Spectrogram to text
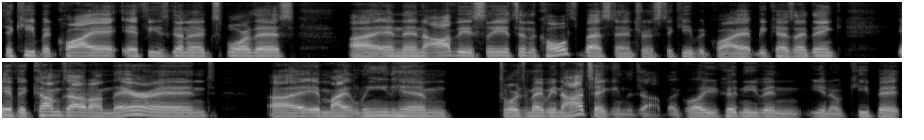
to keep it quiet if he's going to explore this. Uh, and then obviously it's in the Colts' best interest to keep it quiet because I think if it comes out on their end, uh, it might lean him towards maybe not taking the job. Like, well, you couldn't even, you know, keep it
